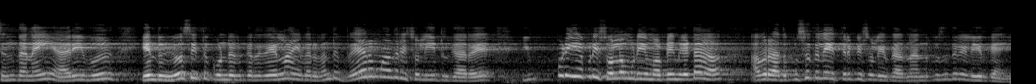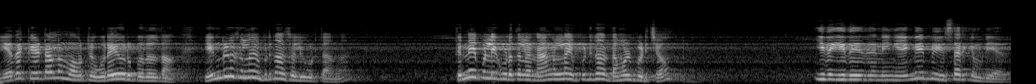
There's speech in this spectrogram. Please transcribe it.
சிந்தனை அறிவு என்று யோசித்து கொண்டிருக்கிறதையெல்லாம் இவர் வந்து வேறு மாதிரி சொல்லிட்டு இருக்காரு. இப்படி எப்படி சொல்ல முடியும் அப்படின்னு கேட்டால் அவர் அது புத்தகத்திலேயே திருப்பி சொல்லியிருக்காரு. நான் அந்த புத்தகத்திலே எழுதியிருக்கேன். எதை கேட்டாலும் அவர்கிட்ட ஒரே ஒரு பதில் தான். எங்களுக்கெல்லாம் இப்படி தான் சொல்லி கொடுத்தாங்க. திண்ணை பள்ளிக்கூடத்தில் நாங்கள்லாம் இப்படி தான் தமிழ் படித்தோம் இது இது இது நீங்கள் எங்கேயும் போய் விசாரிக்க முடியாது.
